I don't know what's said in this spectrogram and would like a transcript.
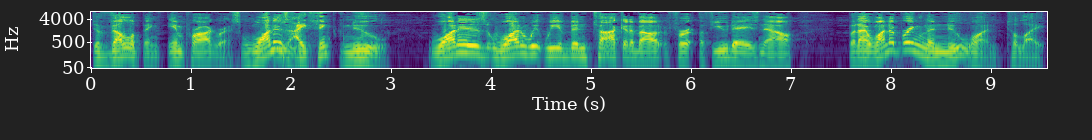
developing in progress. One is, I think, new. One is one we, we've been talking about for a few days now, but I want to bring the new one to light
